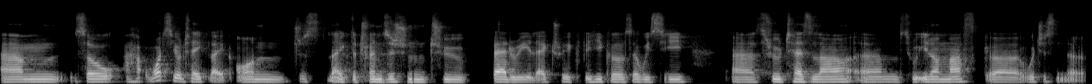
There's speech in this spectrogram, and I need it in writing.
Um, so what's your take like on just like the transition to battery electric vehicles that we see uh, through Tesla, um, through Elon Musk, uh, which is a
